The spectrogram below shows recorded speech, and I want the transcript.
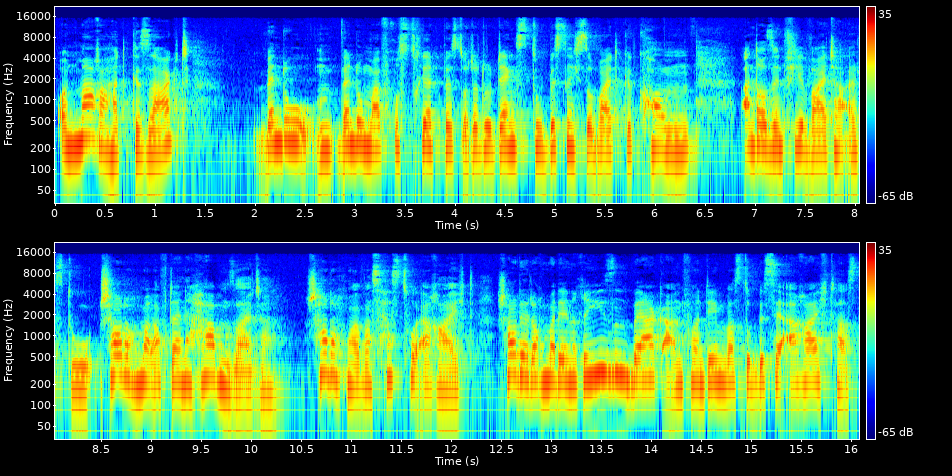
Und Mara hat gesagt, wenn du, wenn du mal frustriert bist oder du denkst, du bist nicht so weit gekommen, andere sind viel weiter als du, schau doch mal auf deine Habenseite. Schau doch mal, was hast du erreicht? Schau dir doch mal den Riesenberg an von dem, was du bisher erreicht hast.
